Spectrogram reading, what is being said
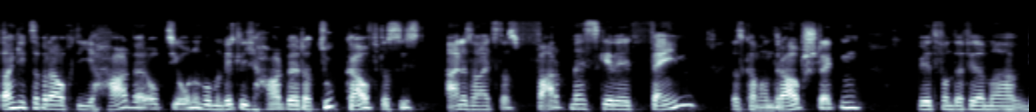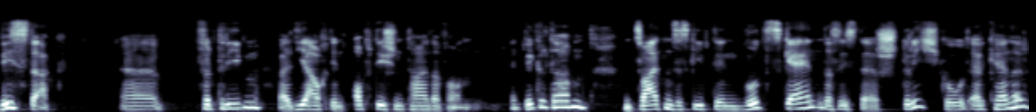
Dann gibt es aber auch die Hardware-Optionen, wo man wirklich Hardware dazu kauft. Das ist einerseits das Farbmessgerät Fame, das kann man draufstecken, wird von der Firma Vistac äh, vertrieben, weil die auch den optischen Teil davon entwickelt haben. Und zweitens, es gibt den Woodscan, das ist der Strichcode-Erkenner,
